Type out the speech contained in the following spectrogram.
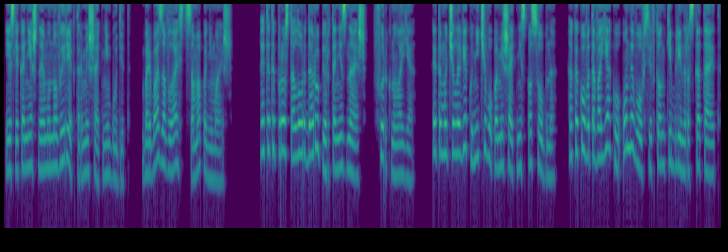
Если, конечно, ему новый ректор мешать не будет. Борьба за власть, сама понимаешь. «Это ты просто лорда Руперта не знаешь», — фыркнула я. «Этому человеку ничего помешать не способно, а какого-то вояку он и вовсе в тонкий блин раскатает».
